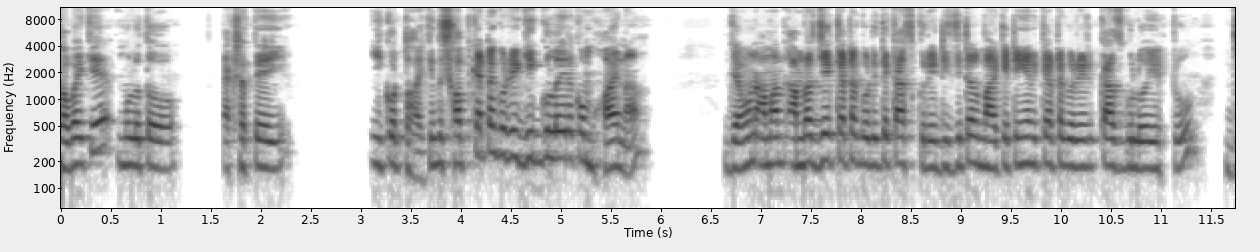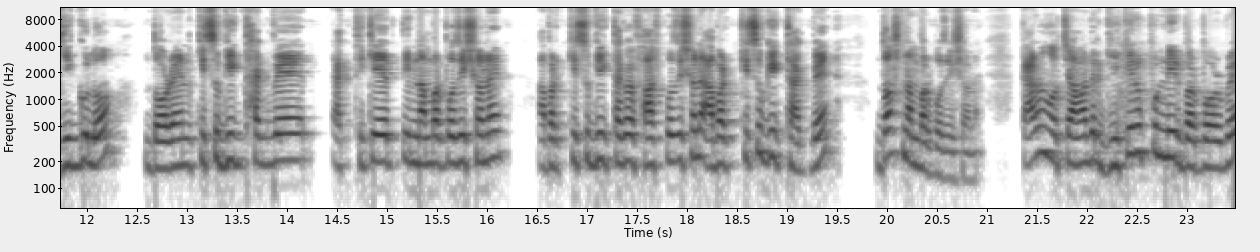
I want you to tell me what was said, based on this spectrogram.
সবাইকে মূলত একসাথেই ই করতে হয়। কিন্তু সব ক্যাটাগরির গিকগুলো এরকম হয় না। যেমন আমার আমরা যে ক্যাটাগরিতে কাজ করি ডিজিটাল মার্কেটিংয়ের ক্যাটাগরির কাজগুলো একটু গিকগুলো, ধরেন কিছু গিগ থাকবে এক থেকে তিন নাম্বার পজিশনে আবার কিছু গিগ থাকবে ফার্স্ট পজিশনে আবার কিছু গিগ থাকবে দশ নাম্বার পজিশনে কারণ হচ্ছে আমাদের গিকের উপর নির্ভর করবে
